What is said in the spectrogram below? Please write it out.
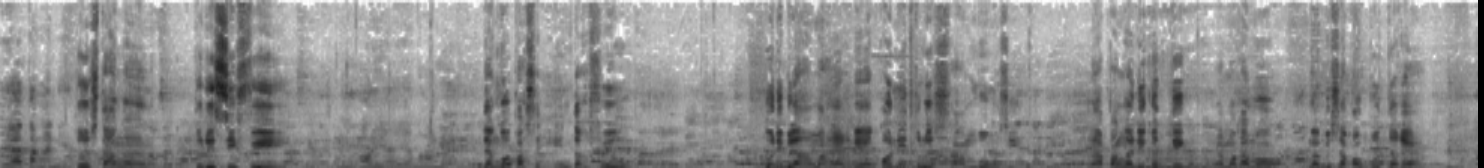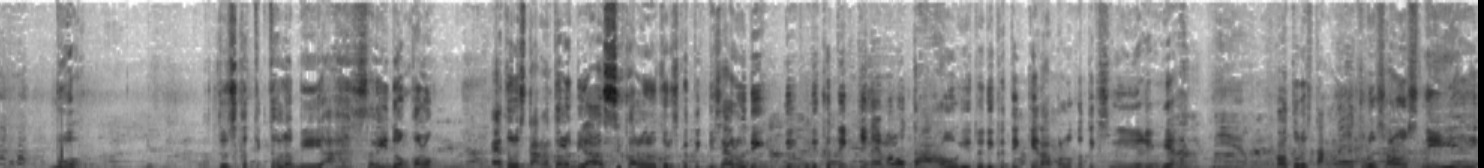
Ya. Tangannya. tulis tangan, tulis CV. Oh iya yang lama. Dan gue pas interview gue dibilang sama HRD kok ini tulis sambung sih? Kenapa nggak diketik? Emang kamu nggak bisa komputer ya? Bu tulis ketik tuh lebih asli dong. Kalau eh tulis tangan tuh lebih asli. Kalau lu tulis ketik bisa lu di, di- diketikin emang lu tahu itu diketikin apa lu ketik sendiri ya kan? Iya benar. kalau tulis tangan ya tulis lu sendiri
